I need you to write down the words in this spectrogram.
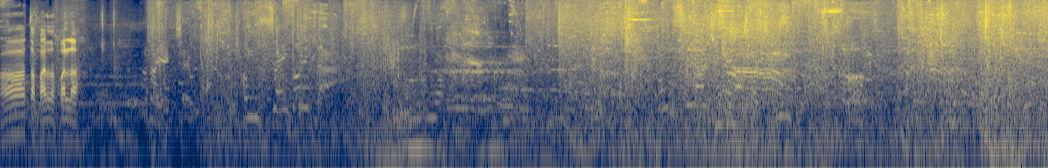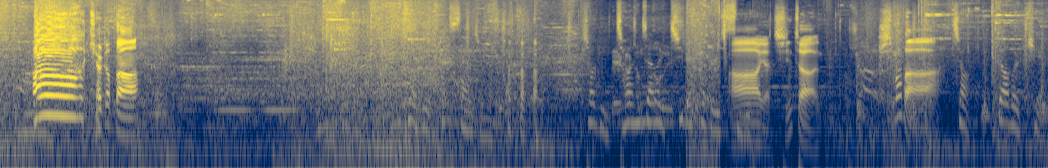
아, 딱 빠르다, 빨라. 아, 개 아깝다. 적이 학살 중입니다. 적이 전장을 지배하고 있습니다. 아, 야, 진짜 심하다. 적 더블킬.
